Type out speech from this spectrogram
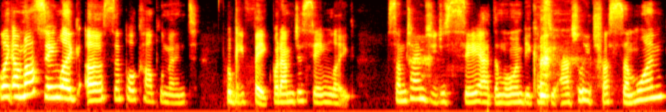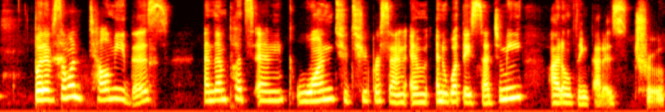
like i'm not saying like a simple compliment will be fake but i'm just saying like sometimes you just say at the moment because you actually trust someone but if someone tell me this and then puts in 1 to 2% and in what they said to me i don't think that is true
